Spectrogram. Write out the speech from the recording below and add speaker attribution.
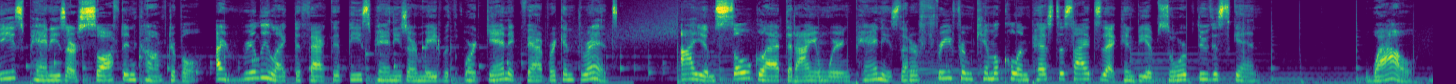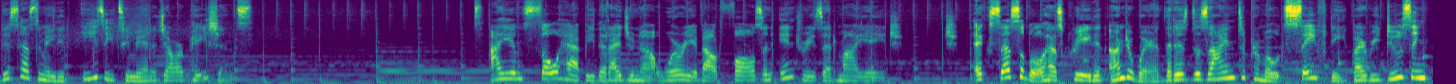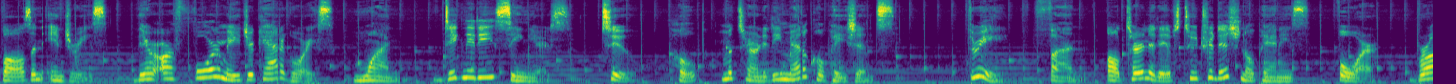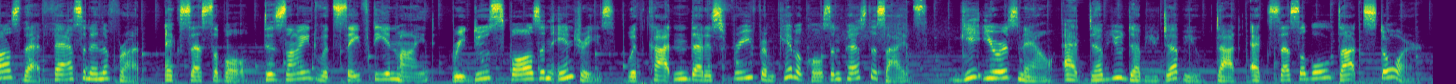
Speaker 1: These panties are soft and comfortable. I really like the fact that these panties are made with organic fabric and threads. I am so glad that I am wearing panties that are free from chemical and pesticides that can be absorbed through the skin. Wow, this has made it easy to manage our patients. I am so happy that I do not worry about falls and injuries at my age. Accessible has created underwear that is designed to promote safety by reducing falls and injuries. There are four major categories 1. Dignity seniors, 2. Hope maternity medical patients, 3. Fun alternatives to traditional panties, 4. Bras that fasten in the front, accessible, designed with safety in mind, reduce falls and injuries with cotton that is free from chemicals and pesticides. Get yours now at www.accessible.store.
